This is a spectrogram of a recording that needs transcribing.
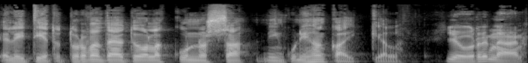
Eli tietoturvan täytyy olla kunnossa niin kuin ihan kaikkialla. Juuri näin.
